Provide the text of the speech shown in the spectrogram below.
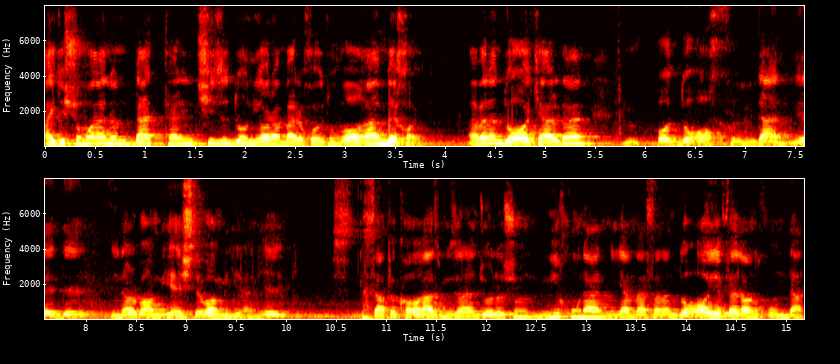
اگه شما الان بدترین چیز دنیا رو برای خودتون واقعا بخواید. اولا دعا کردن با دعا خوندن. یه اینا رو با هم اشتباه می‌گیرن. یه صفحه کاغذ می‌ذارن جلوشون می‌خونن میگن مثلا دعای فلان خوندن.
